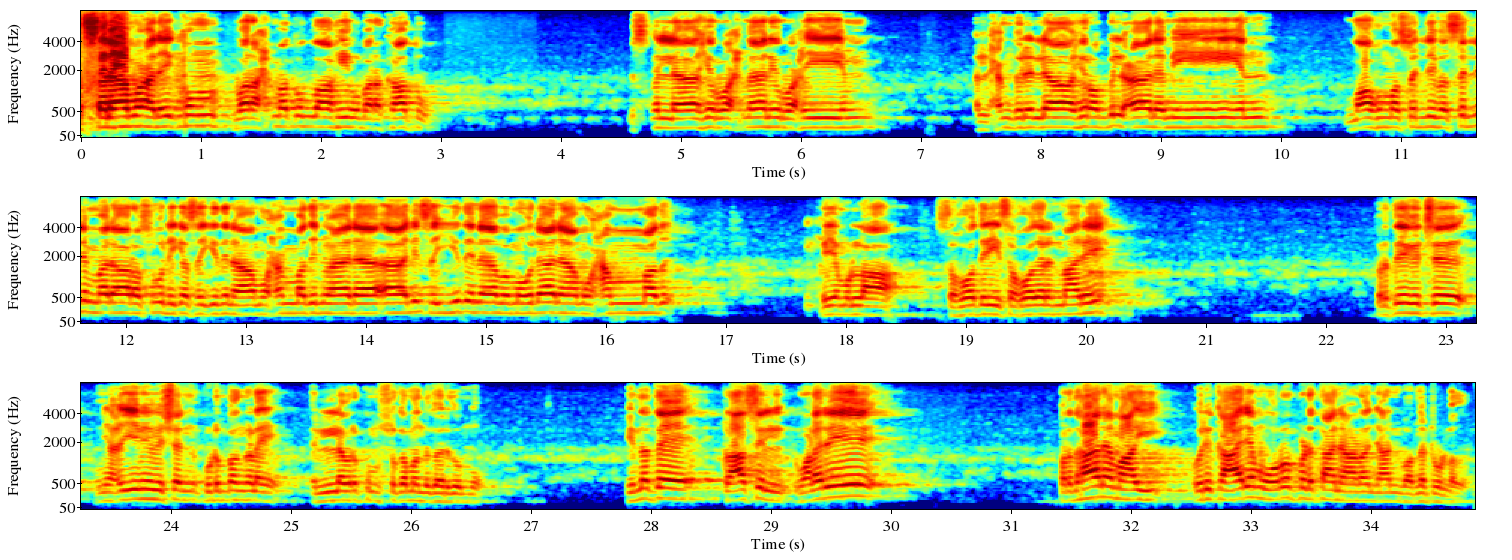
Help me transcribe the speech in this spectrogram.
السلام عليكم ورحمة الله وبركاته بسم الله الرحمن الرحيم الحمد لله رب العالمين اللهم صل وسلم على رسولك سيدنا محمد وعلى آل سيدنا ومولانا محمد പ്രിയമുള്ള സഹോദരി സഹോദരന്മാരെ പ്രത്യേകിച്ച് ന്യായമി വിഷൻ കുടുംബങ്ങളെ എല്ലാവർക്കും സുഖമെന്ന് കരുതുന്നു ഇന്നത്തെ ക്ലാസ്സിൽ വളരെ പ്രധാനമായി ഒരു കാര്യം ഓർമ്മപ്പെടുത്താനാണ് ഞാൻ വന്നിട്ടുള്ളത്.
